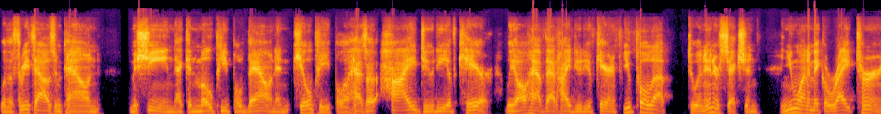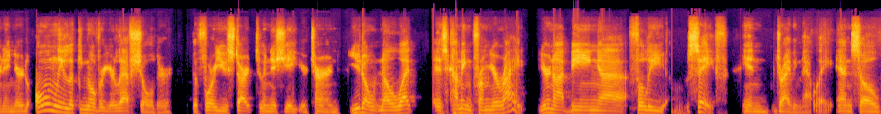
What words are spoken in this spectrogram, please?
with a 3000 pound machine that can mow people down and kill people has a high duty of care. We all have that high duty of care. And if you pull up to an intersection and you want to make a right turn and you're only looking over your left shoulder before you start to initiate your turn, you don't know what is coming from your right. You're not being uh, fully safe in driving that way. And so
